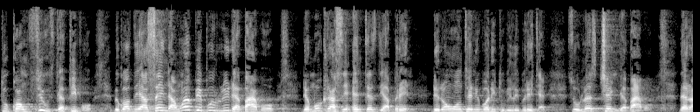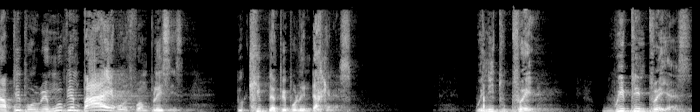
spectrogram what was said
to confuse the people because they are saying that when people read the Bible, democracy enters their brain. They don't want anybody to be liberated. So let's change the Bible. There are people removing Bibles from places to keep the people in darkness. We need to pray. Weeping prayers.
